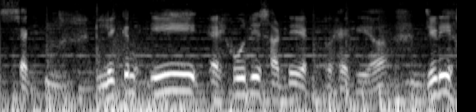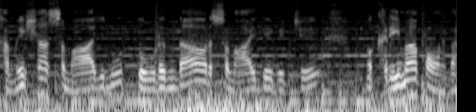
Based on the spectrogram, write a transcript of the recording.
ਸੈਕਟ ਲੇਕਿਨ ਇਹ ਇਹੋ ਜਿਹੇ ਸਾਡੇ ਐਕਟਰ ਹੈਗੇ ਆ ਜਿਹੜੇ ਹਮੇਸ਼ਾ ਸਮਾਜ ਨੂੰ ਤੋੜਨ ਦਾ ਔਰ ਸਮਾਜ ਦੇ ਵਿੱਚ ਵਖਰੇਵਾ ਪਾਉਣ ਦਾ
